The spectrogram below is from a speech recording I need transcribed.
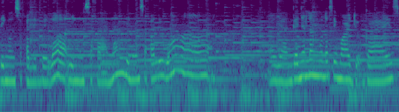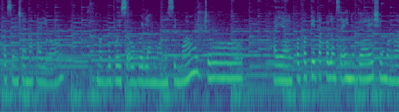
Lingon sa kalibela, lingon sa kanan, lingon sa kaliwa. Ayan, ganyan lang muna si Marjo, guys. Pasensya na kayo. Magbo-voice over lang muna si Marjo. Ayan, papakita ko lang sa inyo, guys, yung mga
